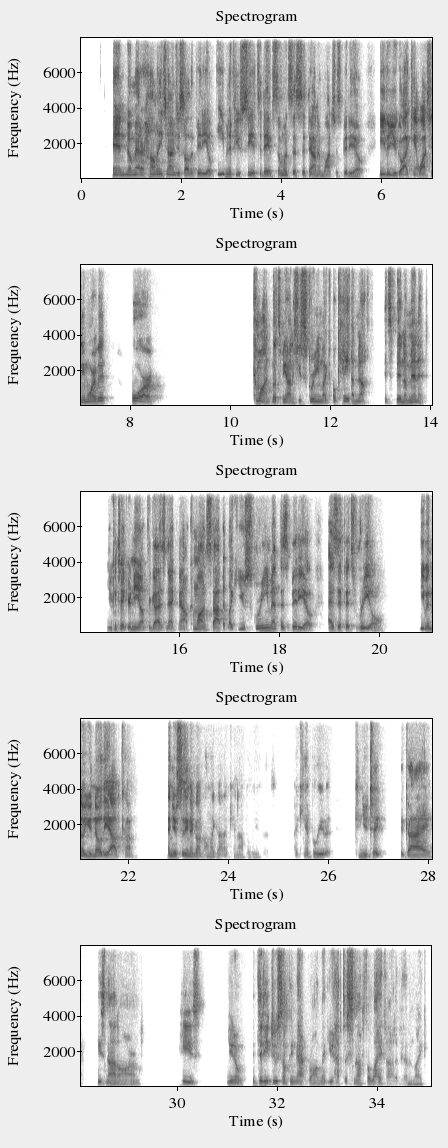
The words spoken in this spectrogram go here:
And no matter how many times you saw the video, even if you see it today, if someone says, sit down and watch this video, either you go, I can't watch any more of it, or come on, let's be honest, you scream like, okay, enough. It's been a minute. You can take your knee off the guy's neck now. Come on, stop it. Like you scream at this video as if it's real, even though you know the outcome. And you're sitting there going, oh my God, I cannot believe this. I can't believe it. Can you take the guy? He's not armed. He's, you know, did he do something that wrong that you have to snuff the life out of him? Like,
